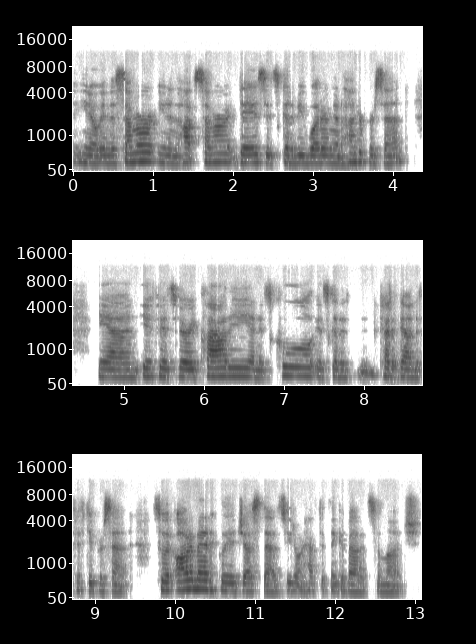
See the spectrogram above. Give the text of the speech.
you know, in the summer, you know, in the hot summer days, it's going to be watering at 100%. And if it's very cloudy and it's cool, it's going to cut it down to 50%. So it automatically adjusts that so you don't have to think about it so much.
